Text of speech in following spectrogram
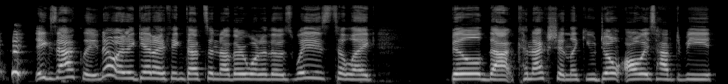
exactly. No, and again, I think that's another one of those ways to like build that connection. Like you don't always have to be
